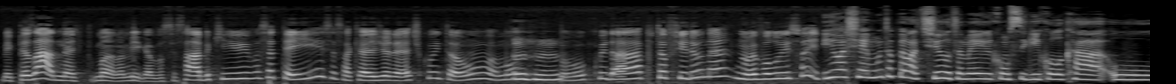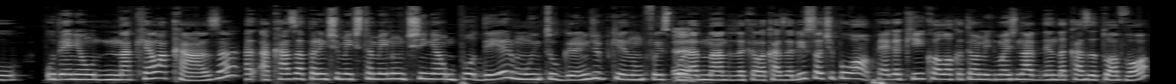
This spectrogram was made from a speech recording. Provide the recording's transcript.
bem pesado, né? Tipo, mano, amiga, você sabe que você tem, você sabe que é genético, então vamos, Uhum. vamos cuidar pro teu filho, né? Não evoluir isso aí. E eu achei muito apelativo também ele conseguir colocar o, o Daniel naquela casa. A, a casa aparentemente também não tinha um poder muito grande, porque não foi explorado nada daquela casa ali. Só tipo, ó, pega aqui, coloca teu amigo imaginário dentro da casa da tua avó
